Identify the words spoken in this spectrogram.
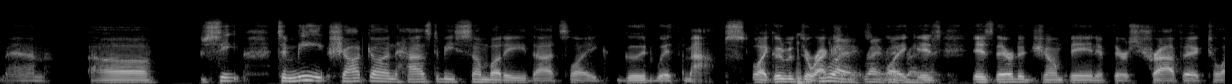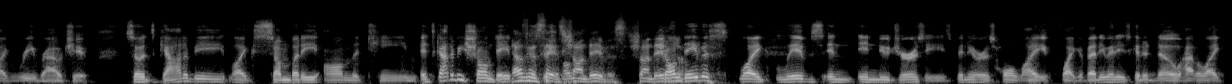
man. Uh, see to me shotgun has to be somebody that's like good with maps like good with directions right, right, like right, is is there to jump in if there's traffic to like reroute you so it's got to be like somebody on the team it's got to be sean davis I was gonna say because it's Sean Davis. Sean Davis. Sean Davis like lives in in New Jersey. He's been here his whole life. Like if anybody's gonna know how to like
